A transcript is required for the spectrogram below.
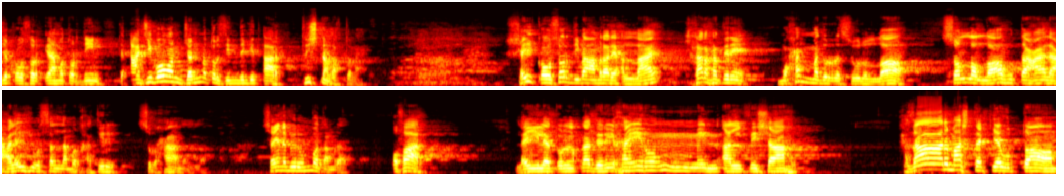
যে কৌশর কেয়ামতর দিন। আজীবন জন্নতর জিন্দগিত আর তৃষ্ণা লাগতো না। সেই কৌশর দিবা আমরা রে আল্লাহ। খার হাতেরে মুহাম্মাদুর রসুল্লাহ সাল্লাহ তাআলা আলাইহি ওসাল্লামর খাতিরে। সুবহান আল্লাহ সেই নবীর উম্মত আমরা। অফার। লাইলাতুল কদরি খায়রুম মিন আলফি শাহর। হাজার মাস থেকে উত্তম।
